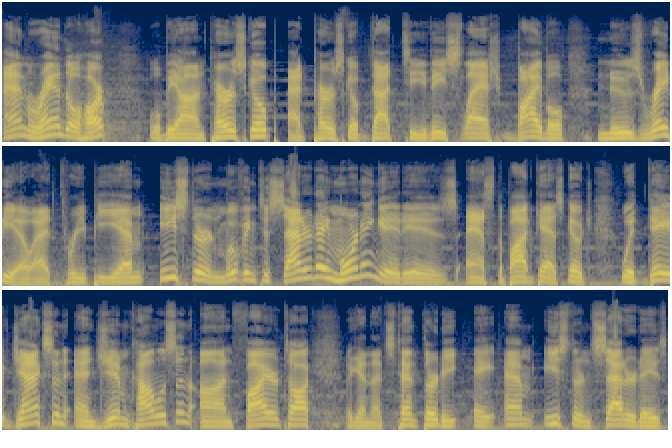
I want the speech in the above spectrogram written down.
and Randall Harp will be on Periscope at periscope.tv slash Bible News Radio at 3 p.m. Eastern. Moving to Saturday morning, it is Ask the Podcast Coach with Dave Jackson and Jim Collison on Fire Talk. Again, that's 10.30 a.m. Eastern Saturdays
